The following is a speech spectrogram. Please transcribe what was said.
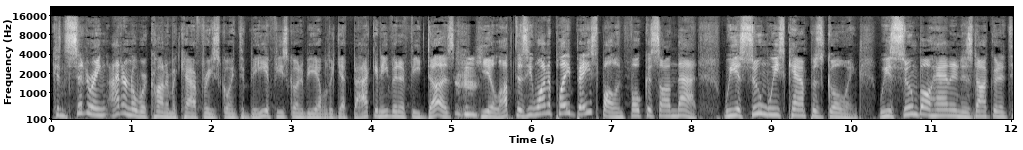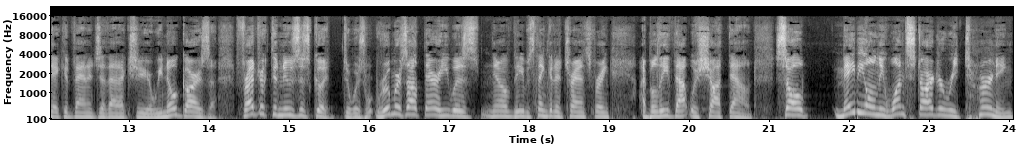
considering I don't know where Connor McCaffery is going to be, if he's going to be able to get back. And even if he does mm-hmm. heal up, does he want to play baseball and focus on that? We assume Wieskamp is going. We assume Bohannon is not going to take advantage of that extra year. We know Garza. Frederick, the news is good. There was rumors out there he was, you know, he was thinking of transferring. I believe that was shot down. So maybe only one starter returning.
